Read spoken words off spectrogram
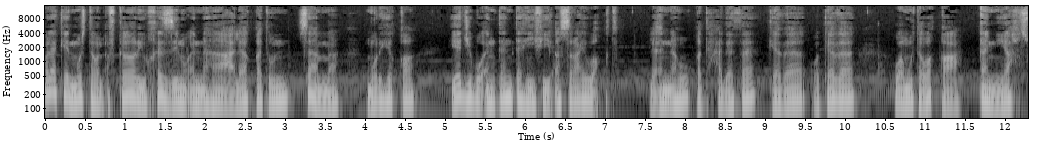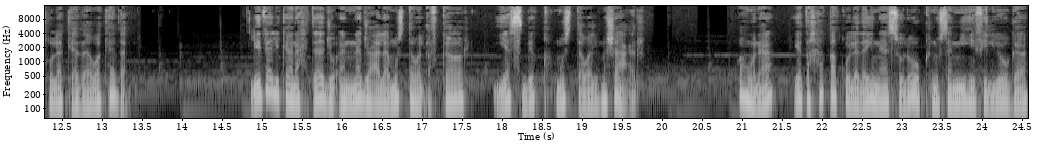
ولكن مستوى الأفكار يخزن أنها علاقة سامة مرهقة يجب أن تنتهي في أسرع وقت لأنه قد حدث كذا وكذا ومتوقع أن يحصل كذا وكذا. لذلك نحتاج أن نجعل مستوى الأفكار يسبق مستوى المشاعر. وهنا يتحقق لدينا سلوك نسميه في اليوغا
